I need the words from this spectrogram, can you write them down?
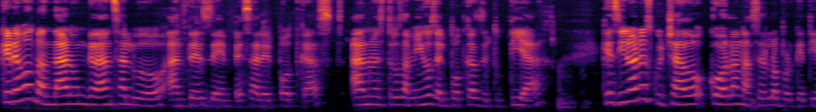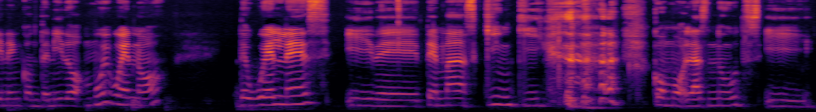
Queremos mandar un gran saludo antes de empezar el podcast a nuestros amigos del podcast de tu tía, que si no han escuchado, corran a hacerlo porque tienen contenido muy bueno de wellness y de temas kinky, como las nudes y,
